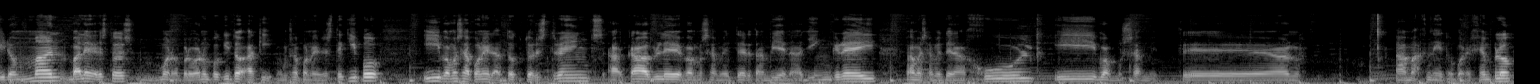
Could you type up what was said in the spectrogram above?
Iron Man, ¿vale? Esto es, bueno, probar un poquito aquí, vamos a poner este equipo y vamos a poner a Doctor Strange, a Cable, vamos a meter también a Jean Grey, vamos a meter a Hulk y vamos a meter a Magneto, por ejemplo.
